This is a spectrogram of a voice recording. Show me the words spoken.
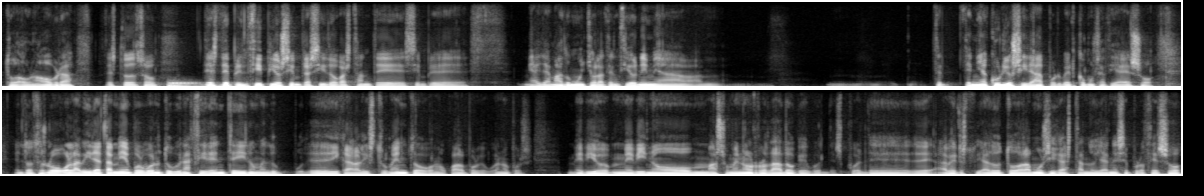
toda una obra. Entonces, todo eso, desde principio, siempre ha sido bastante, siempre me ha llamado mucho la atención y me ha, tenía curiosidad por ver cómo se hacía eso. Entonces luego la vida también, pues bueno, tuve un accidente y no me pude dedicar al instrumento, con lo cual, porque bueno, pues me, me vino más o menos rodado que pues, después de, haber estudiado toda la música, estando ya en ese proceso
